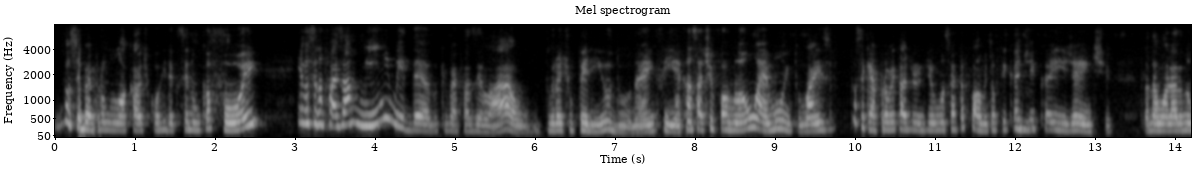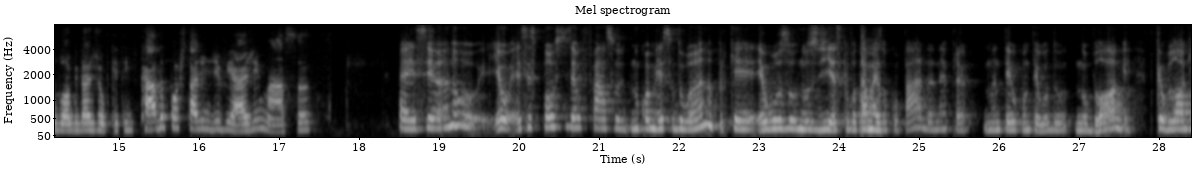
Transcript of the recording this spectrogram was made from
você vai para um local de corrida que você nunca foi e você não faz a mínima ideia do que vai fazer lá durante o período, né? Enfim, é cansativo Fórmula 1, é muito, mas você quer aproveitar de, de uma certa forma. Então fica a uhum. dica aí, gente, para dar uma olhada no blog da Jo, porque tem cada postagem de viagem massa é, esse ano, eu, esses posts eu faço no começo do ano, porque eu uso nos dias que eu vou estar mais ocupada, né, para manter o conteúdo no blog, porque o blog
